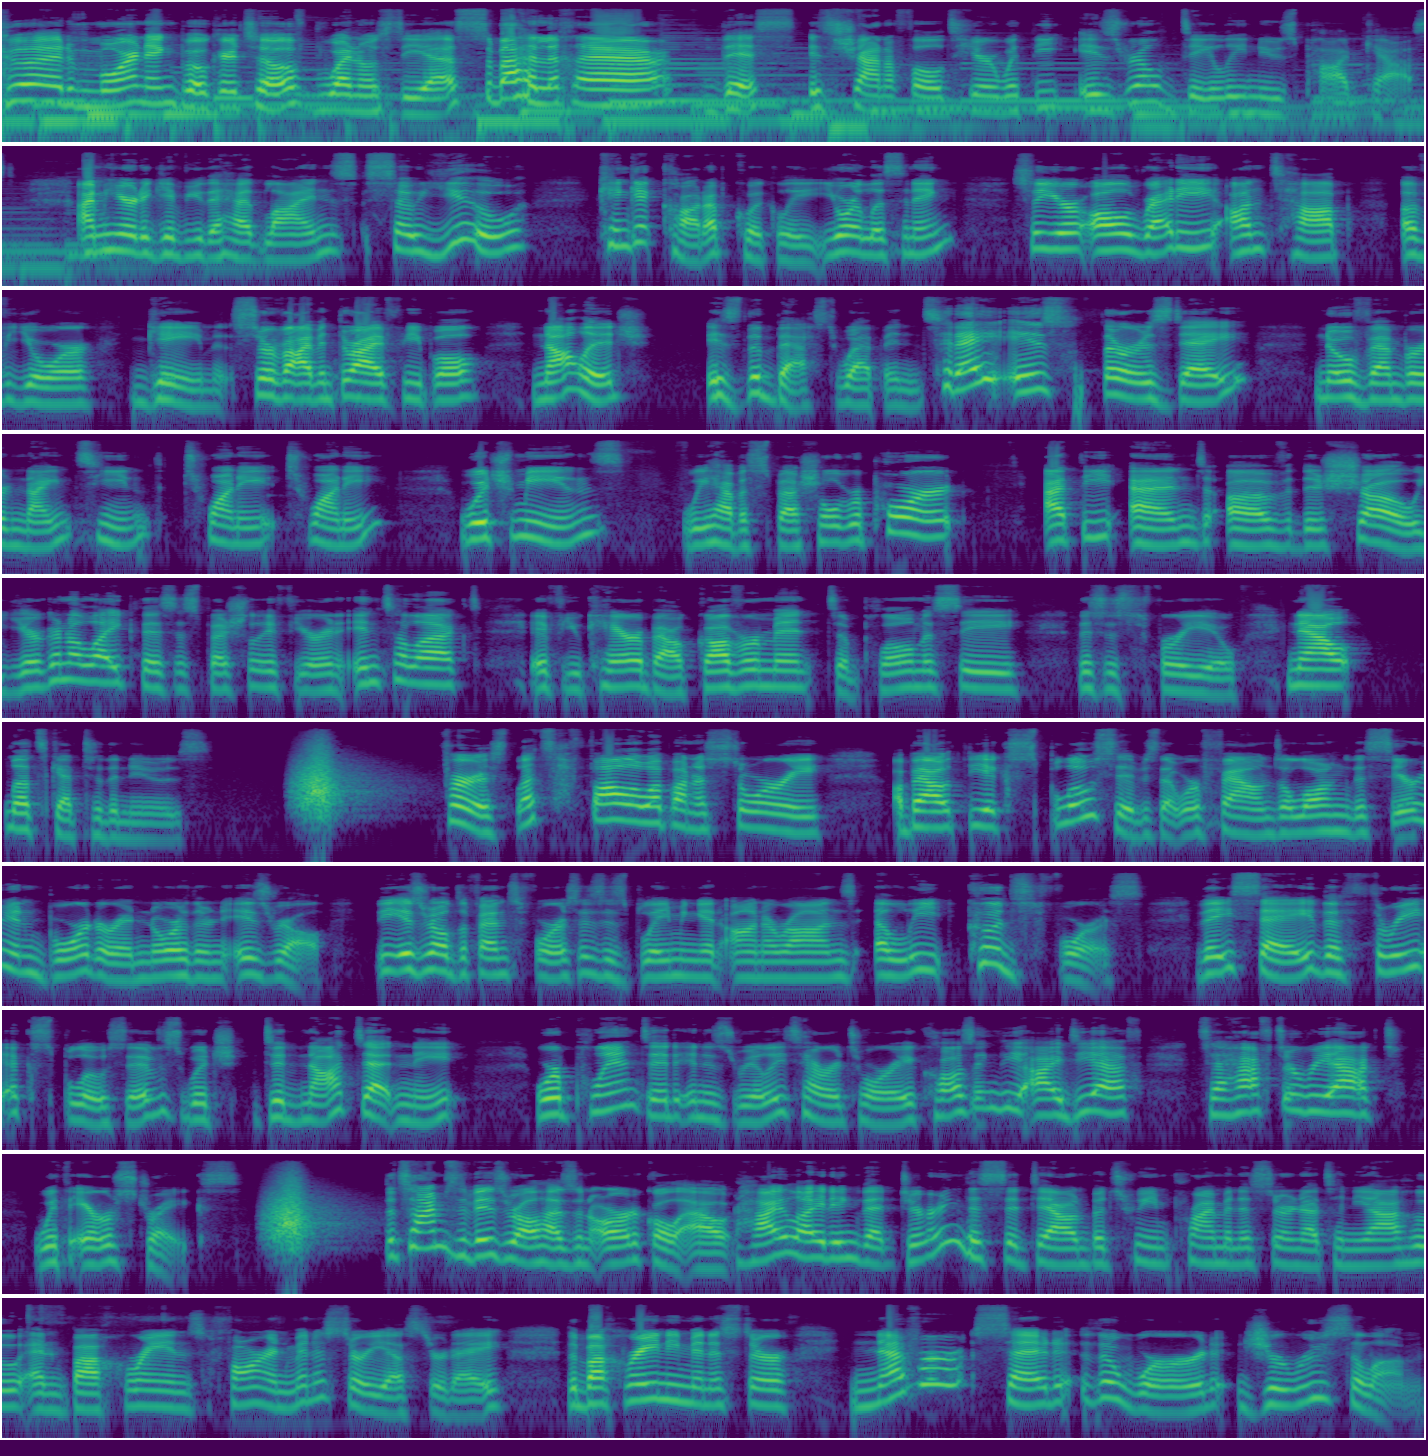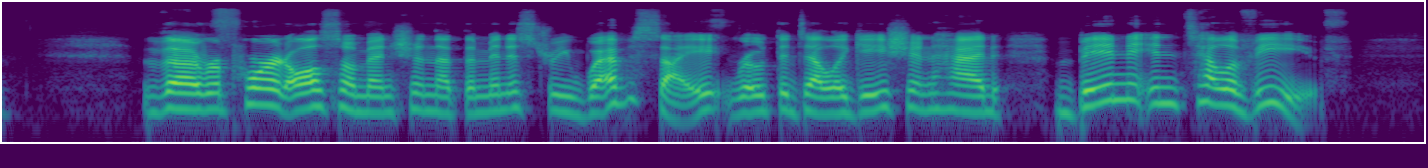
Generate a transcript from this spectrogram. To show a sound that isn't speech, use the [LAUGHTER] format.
Good morning, Boker Tov, Buenos Dias, Sabah This is Shanna Fuld here with the Israel Daily News Podcast. I'm here to give you the headlines so you can get caught up quickly. You're listening, so you're already on top of your game. Survive and thrive, people. Knowledge is the best weapon. Today is Thursday, November 19th, 2020, which means we have a special report at the end of the show. You're going to like this, especially if you're an intellect, if you care about government, diplomacy. This is for you. Now, let's get to the news. First, let's follow up on a story about the explosives that were found along the Syrian border in northern Israel. The Israel Defense Forces is blaming it on Iran's elite Quds force. They say the three explosives, which did not detonate, were planted in Israeli territory, causing the IDF to have to react with airstrikes. The Times of Israel has an article out highlighting that during the sit down between Prime Minister Netanyahu and Bahrain's foreign minister yesterday, the Bahraini minister never said the word Jerusalem. The report also mentioned that the ministry website wrote the delegation had been in Tel Aviv.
